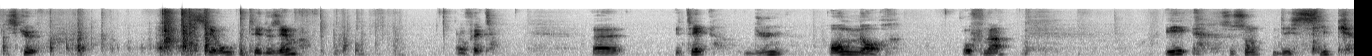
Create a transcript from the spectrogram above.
puisque ces T2M, en fait, euh, étaient du Hong Nord, OFNA, et ce sont des slicks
